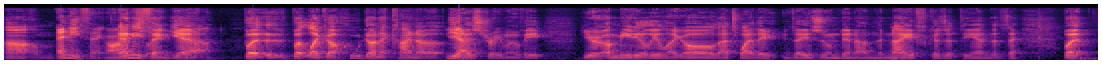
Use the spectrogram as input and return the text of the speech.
um, Anything. Honestly. anything, yeah. But but like a whodunit kind of Yeah. mystery movie, you're immediately like, oh, that's why they they zoomed in on the knife because at the end of the thing, but.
